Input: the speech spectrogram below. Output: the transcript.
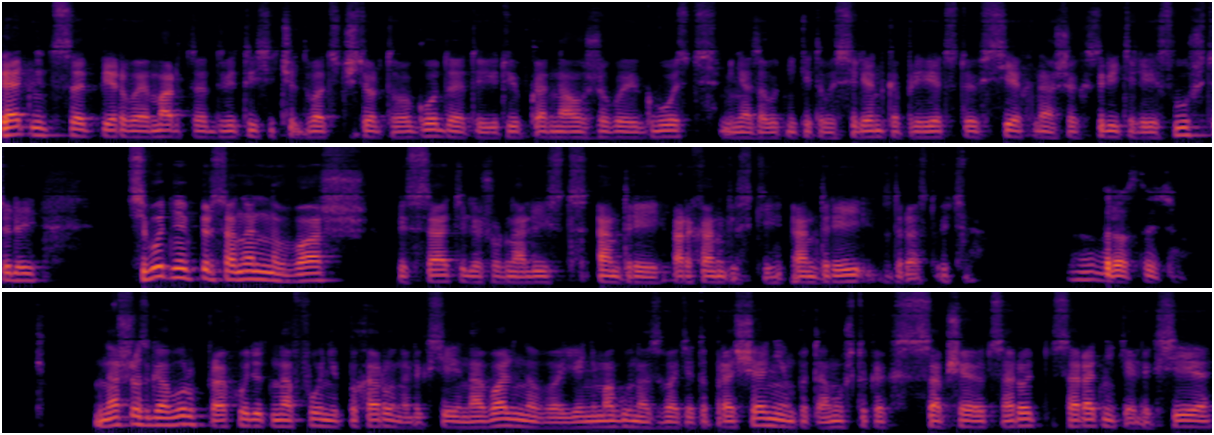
Пятница, 1 марта 2024 года. Это YouTube-канал «Живой гвоздь». Меня зовут Никита Василенко. Приветствую всех наших зрителей и слушателей. Сегодня персонально ваш писатель и журналист Андрей Архангельский. Андрей, здравствуйте. Здравствуйте. Наш разговор проходит на фоне похорон Алексея Навального. Я не могу назвать это прощанием, потому что, как сообщают соратники Алексея,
